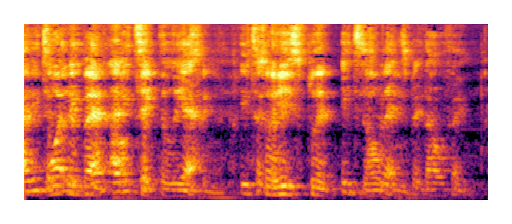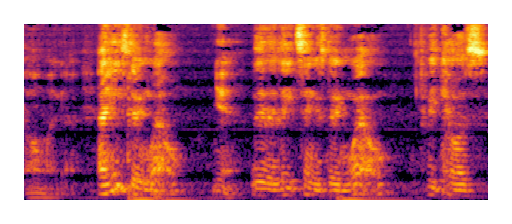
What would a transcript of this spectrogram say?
and he took What the the lead, band? and, and he take took the lead yeah, singer. He took so the he split he the whole split, thing. split the whole thing, Oh my god. and he's doing well. Yeah. The, the lead singer's doing well because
